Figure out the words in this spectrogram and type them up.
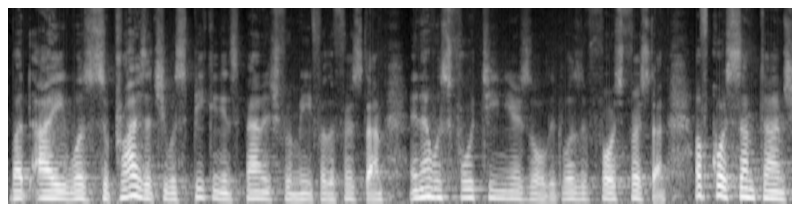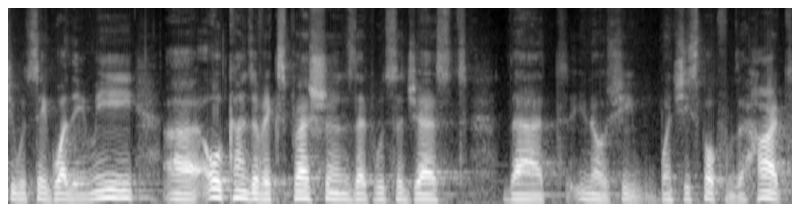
but I was surprised that she was speaking in Spanish for me for the first time. And I was 14 years old. It was the first, first time. Of course, sometimes she would say Guademi, uh, all kinds of expressions that would suggest that, you know, she, when she spoke from the heart,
